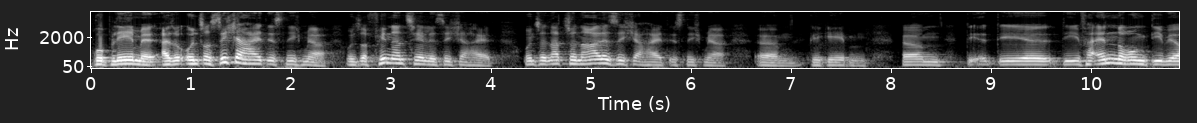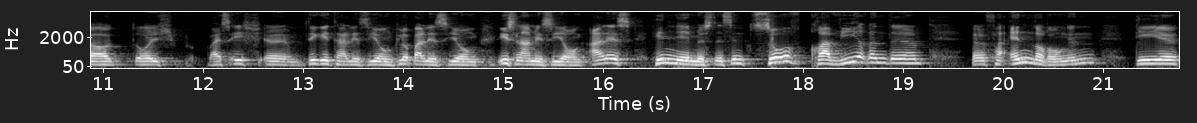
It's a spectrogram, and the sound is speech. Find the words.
Probleme, also unsere Sicherheit ist nicht mehr, unsere finanzielle Sicherheit, Unsere nationale Sicherheit ist nicht mehr ähm, gegeben. Ähm, die, die, die Veränderung, die wir durch weiß ich, äh, Digitalisierung, Globalisierung, Islamisierung, alles hinnehmen müssen. Es sind so gravierende äh, Veränderungen, die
